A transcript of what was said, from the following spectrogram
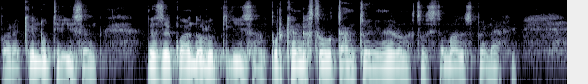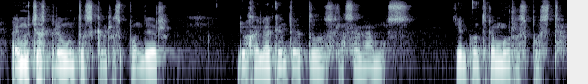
para qué lo utilizan, desde cuándo lo utilizan, por qué han gastado tanto dinero en estos sistemas de espionaje. Hay muchas preguntas que responder y ojalá que entre todos las hagamos y encontremos respuesta.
